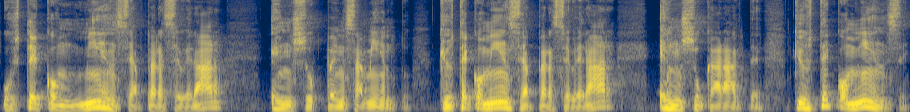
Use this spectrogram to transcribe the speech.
usted comience a perseverar en sus pensamientos, que usted comience a perseverar en su carácter, que usted comience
